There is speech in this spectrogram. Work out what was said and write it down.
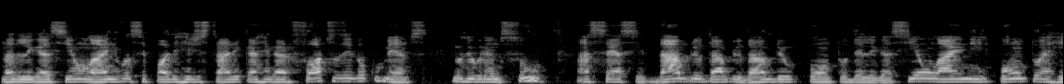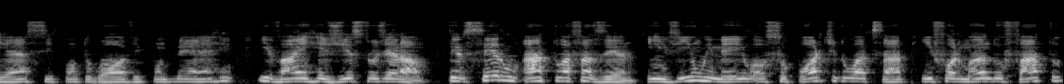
na delegacia online você pode registrar e carregar fotos e documentos. No Rio Grande do Sul, acesse www.delegaciaonline.rs.gov.br e vá em registro geral. Terceiro ato a fazer: envie um e-mail ao suporte do WhatsApp informando o fato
